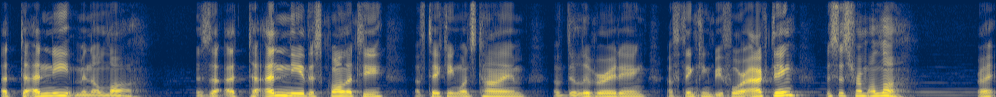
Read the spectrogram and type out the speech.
At-ta'anni min Allah. Is that at-ta'anni, this quality of taking one's time, of deliberating, of thinking before acting, this is from Allah. Right?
